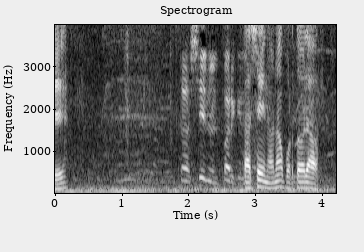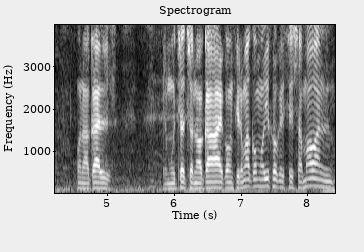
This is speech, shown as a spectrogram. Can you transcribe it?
Sí. Está lleno el parque. Está lleno, ¿no? Por todos lados. Bueno, acá el, el muchacho nos acaba de confirmar cómo dijo que se llamaban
